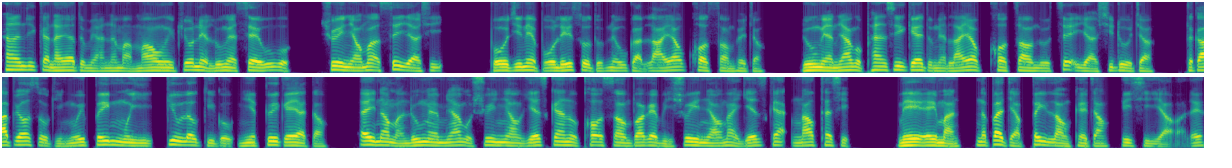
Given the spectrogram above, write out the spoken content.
ခန်းကြီးကန်ထားရသူများအနက်မှာမောင်ဝင်ဖြိုးနဲ့လူငယ်10ဦးကိုရွှေညောင်မှစစ်ရရှိဗိုလ်ကြီးနဲ့ဗိုလ်လေးဆိုသူနှစ်ဦးကလာရောက်ခေါ်ဆောင်ခဲ့ကြောင်း လူငယ်များကိုဖမ်းဆီးခဲ့သူနဲ့လာရောက်ခေါ်ဆောင်သူစစ်အရာရှိတို့ကြောင့်တကားပြောဆိုပြီးငွေပိတ်ငွေပြုတ်လောက်တီကိုမြင်တွေ့ခဲ့ရတောင်းအဲ့ဒီနောက်မှာလူငယ်များကိုရွှေညောင်ရဲစကန်လို့ခေါ်ဆောင်သွားခဲ့ပြီးရွှေညောင်၌ရဲစကန်နောက်ထပ်ရှိနေအိမ်မှာနှစ်ပတ်ကြာပိတ်လောင်ခဲ့ကြောင်းသိရှိရပါတယ်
